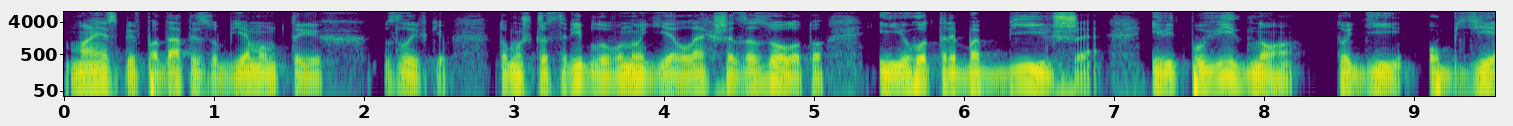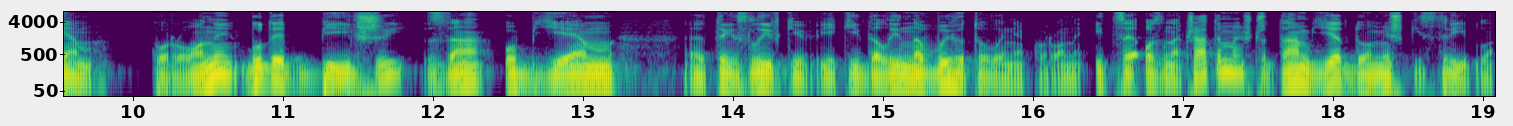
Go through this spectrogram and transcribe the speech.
має співпадати з об'ємом тих зливків, тому що срібло воно є легше за золото, і його треба більше. І відповідно тоді об'єм корони буде більший за об'єм. Е, тих зливків, які дали на виготовлення корони, і це означатиме, що там є домішки срібла.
